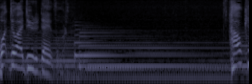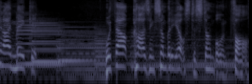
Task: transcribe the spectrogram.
what do I do today, Lord? How can I make it without causing somebody else to stumble and fall?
